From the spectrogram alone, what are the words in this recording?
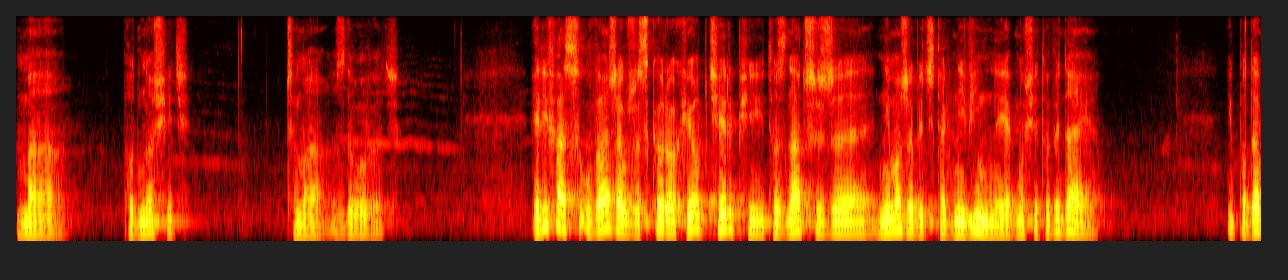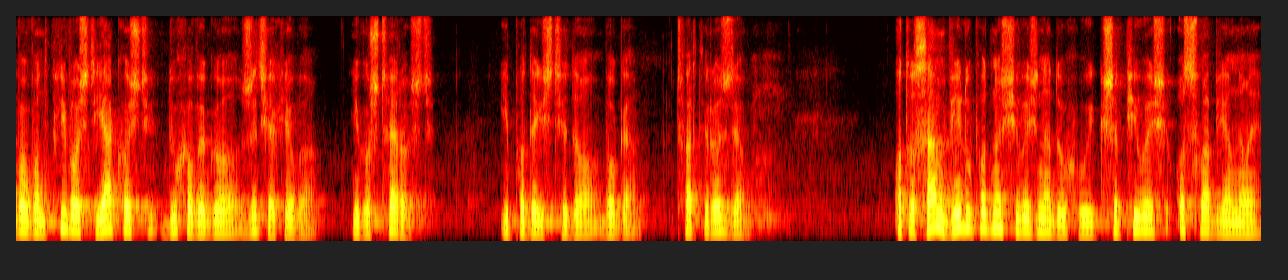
ma podnosić, czy ma zdołować? Elifas uważał, że skoro Hiob cierpi, to znaczy, że nie może być tak niewinny, jak mu się to wydaje. I podawał wątpliwość jakość duchowego życia Hioba, jego szczerość i podejście do Boga. Czwarty rozdział. Oto sam wielu podnosiłeś na duchu i krzepiłeś osłabione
